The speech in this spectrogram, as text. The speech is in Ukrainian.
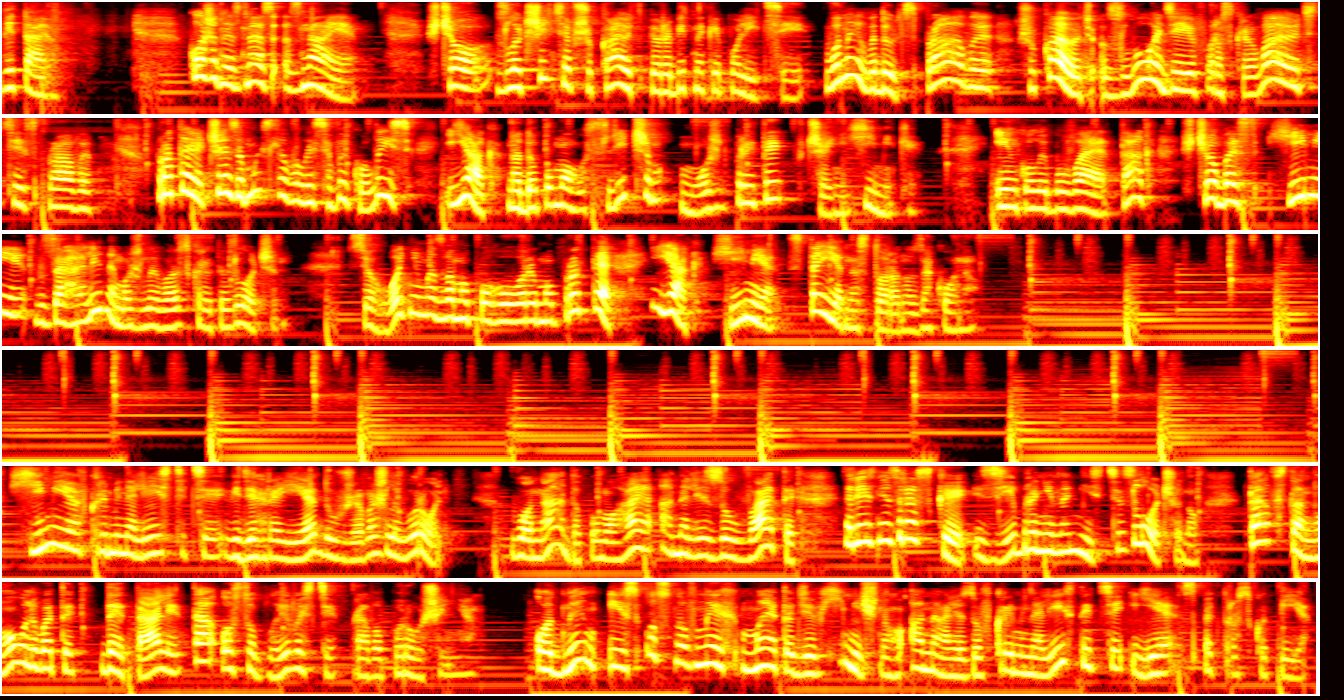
Вітаю! Кожен із нас знає, що злочинців шукають співробітники поліції. Вони ведуть справи, шукають злодіїв, розкривають ці справи. Проте, чи замислювалися ви колись, як на допомогу слідчим можуть прийти вчені хіміки? Інколи буває так, що без хімії взагалі неможливо розкрити злочин. Сьогодні ми з вами поговоримо про те, як хімія стає на сторону закону. Хімія в криміналістиці відіграє дуже важливу роль. Вона допомагає аналізувати різні зразки, зібрані на місці злочину, та встановлювати деталі та особливості правопорушення. Одним із основних методів хімічного аналізу в криміналістиці є спектроскопія.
